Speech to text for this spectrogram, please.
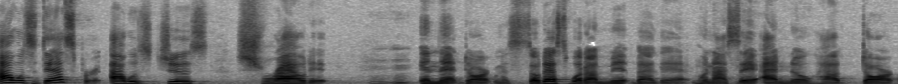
I was desperate. I was just shrouded mm-hmm. in that darkness. So that's what I meant by that when I mm-hmm. say I know how dark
